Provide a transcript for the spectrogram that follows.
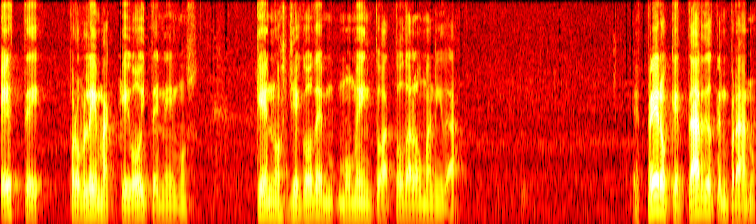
este problema que hoy tenemos, que nos llegó de momento a toda la humanidad. Espero que tarde o temprano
